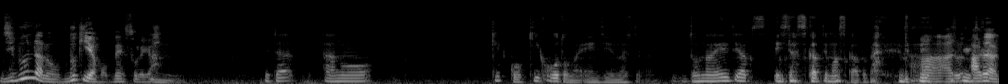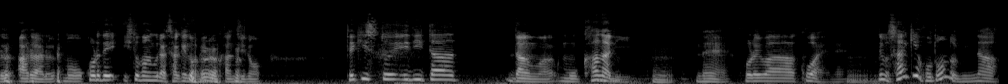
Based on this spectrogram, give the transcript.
自分らの武器やもんね、それが。うん。だあの、結構聞くことのエンジニアの人、どんなエディターエディター使ってますかとか。あああるあるあるあるある。もうこれで一晩ぐらい酒飲める感じの。テキストエディター団はもうかなりうん。ね、これは怖いね。うんでも最近ほとんどみんな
